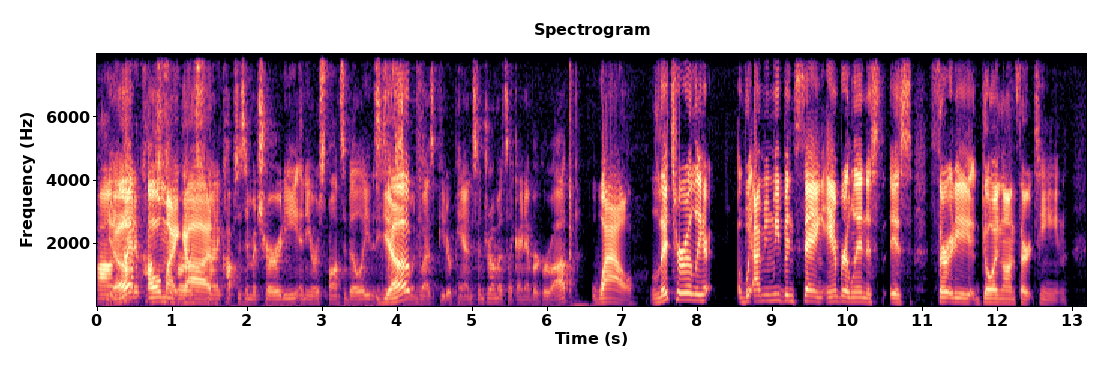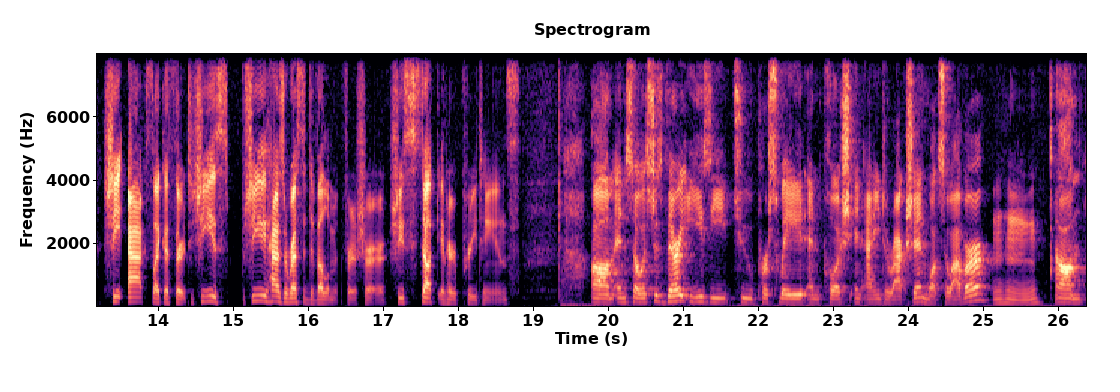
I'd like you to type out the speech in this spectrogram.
Um, yep. Knight of Cups oh my reversed. god. Knight of Cups is immaturity and irresponsibility. This is yep. like someone who has Peter Pan syndrome. It's like I never grew up. Wow, literally. I mean, we've been saying Amberlynn is is thirty, going on thirteen. She acts like a 13 she is she has arrested development for sure. She's stuck in her preteens um, and so it's just very easy to persuade and push in any direction whatsoever. Mm-hmm. Um,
